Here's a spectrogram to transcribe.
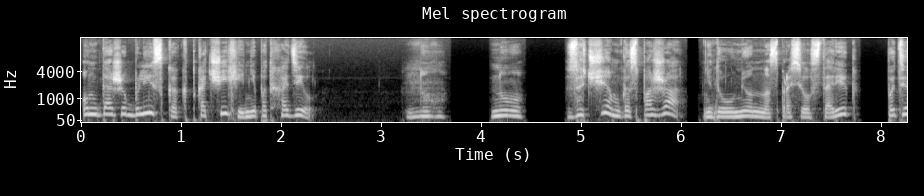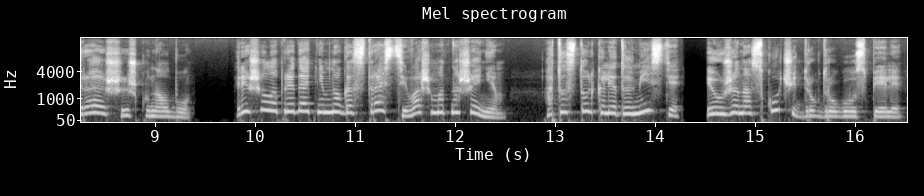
Он даже близко к ткачихе не подходил». «Ну, ну, зачем, госпожа?» – недоуменно спросил старик, потирая шишку на лбу. «Решила придать немного страсти вашим отношениям. А то столько лет вместе и уже наскучить друг другу успели».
